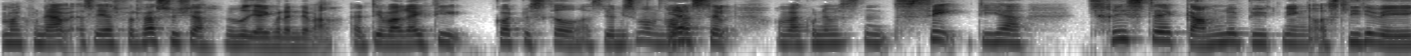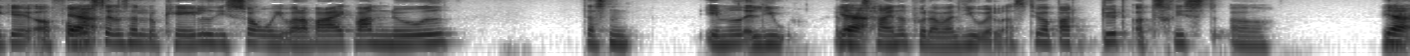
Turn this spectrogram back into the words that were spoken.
man kunne nærmest, altså jeg, for det første synes jeg, nu ved jeg ikke, hvordan det var, at det var rigtig godt beskrevet. Altså det var ligesom, om man var ja. der selv, og man kunne nærmest sådan se de her triste, gamle bygninger og slidte vægge, og forestille ja. sig lokalet, de sov i, hvor der bare ikke var noget, der sådan emmede af liv, eller ja. tegnet på, der var liv ellers. Det var bare dødt og trist. Og, ja. ja.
